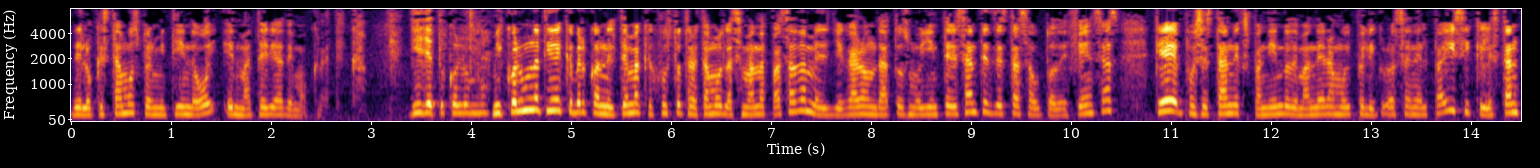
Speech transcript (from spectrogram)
de lo que estamos permitiendo hoy en materia democrática. Guille, tu columna. Mi columna tiene que ver con el tema que justo tratamos la semana pasada. Me llegaron datos muy interesantes de estas autodefensas que pues están expandiendo de manera muy peligrosa en el país y que le están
